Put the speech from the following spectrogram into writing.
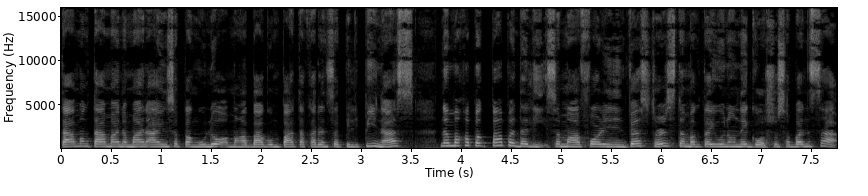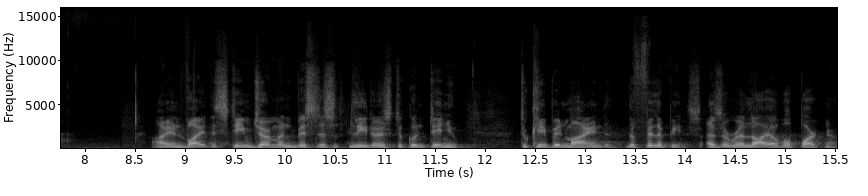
Tamang-tama naman ayon sa Pangulo ang mga bagong patakaran sa Pilipinas na makapagpapadali sa mga foreign investors na magtayo ng negosyo sa bansa. I invite esteemed German business leaders to continue to keep in mind the Philippines as a reliable partner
